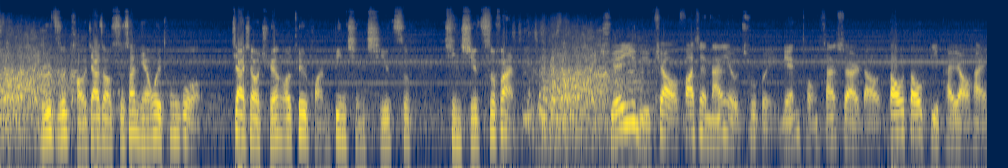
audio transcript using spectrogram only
女子考驾照十三年未通过，驾校全额退款，并请其吃，请其吃饭。学医女票发现男友出轨，连捅三十二刀，刀刀避开要害。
